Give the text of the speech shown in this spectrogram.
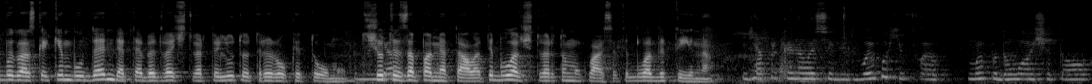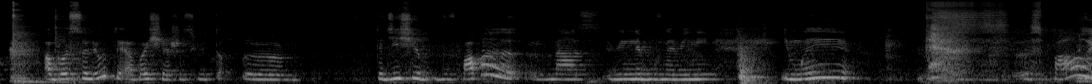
будь ласка, яким був день для тебе 24 лютого три роки тому? Що Я- ти запам'ятала? Ти була в четвертому класі, ти була дитина. Я прикинулася від вибухів. е, Ми подумали, що то або салюти, або ще щось. Від, е, тоді ще був папа в нас, він не був на війні. І ми спали,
